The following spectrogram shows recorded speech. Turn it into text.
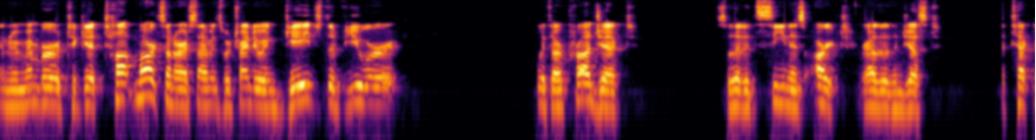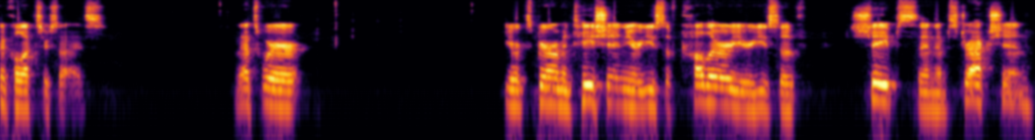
And remember, to get top marks on our assignments, we're trying to engage the viewer with our project so that it's seen as art rather than just a technical exercise. That's where your experimentation, your use of color, your use of shapes and abstraction,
